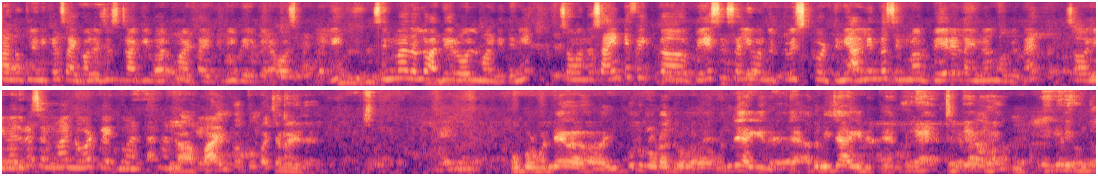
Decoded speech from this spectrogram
ನಾನು ಕ್ಲಿನಿಕಲ್ ಸೈಕಾಲಜಿಸ್ಟ್ ಆಗಿ ವರ್ಕ್ ಮಾಡ್ತಾ ಇದ್ದೀನಿ ಬೇರೆ ಬೇರೆ ಹಾಸ್ಪಿಟಲಲ್ಲಿ ಸಿನಿಮಾದಲ್ಲೂ ಅದೇ ರೋಲ್ ಮಾಡಿದ್ದೀನಿ. ಸೊ ಒಂದು ಸೈಂಟಿಫಿಕ್ ಬೇಸಿಸ್ ಅಲ್ಲಿ ಒಂದು ಟ್ವಿಸ್ಟ್ ಕೊಡ್ತೀನಿ. ಅಲ್ಲಿಂದ ಸಿನಿಮಾ ಬೇರೆ ಲೈನ್ ಅಲ್ಲಿ ಹೋಗುತ್ತೆ. ಸೊ ನೀವೆಲ್ಲರೂ ಸಿನಿಮಾ ನೋಡ್ಬೇಕು ಅಂತ ನಾನು ತುಂಬಾ ಚೆನ್ನಾಗಿದೆ. ಒಬ್ಬರು ಒಂದೇ, ಇಬ್ಬರು ನೋಡೋದು ಒಂದೇ ಆಗಿದೆ, ಅದು ನಿಜ ಆಗಿರುತ್ತೆ. ಒಂದು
